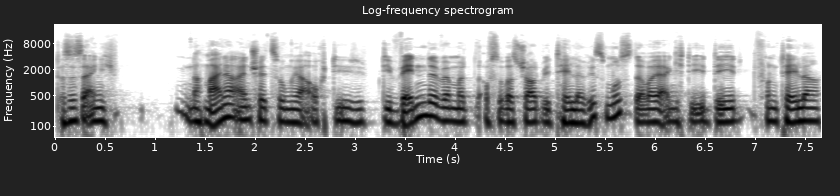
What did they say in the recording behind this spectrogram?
Das ist eigentlich nach meiner Einschätzung ja auch die, die Wende, wenn man auf sowas schaut wie Taylorismus. Da war ja eigentlich die Idee von Taylor,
